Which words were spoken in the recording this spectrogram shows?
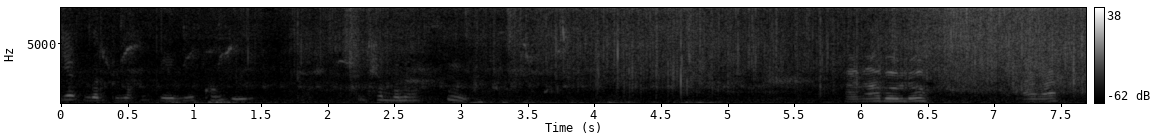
แยกมันเป็น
